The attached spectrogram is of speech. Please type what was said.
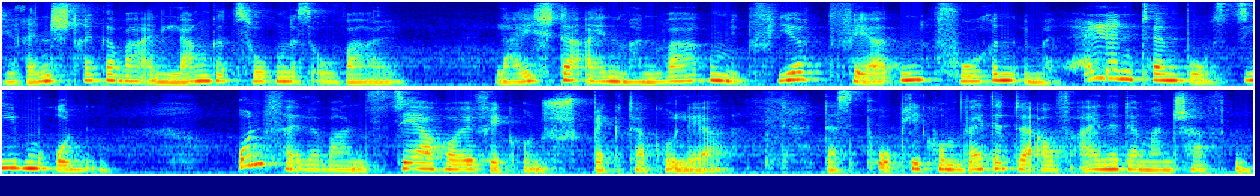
Die Rennstrecke war ein langgezogenes Oval. Leichte Einmannwagen mit vier Pferden fuhren im hellen Tempo sieben Runden. Unfälle waren sehr häufig und spektakulär. Das Publikum wettete auf eine der Mannschaften.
